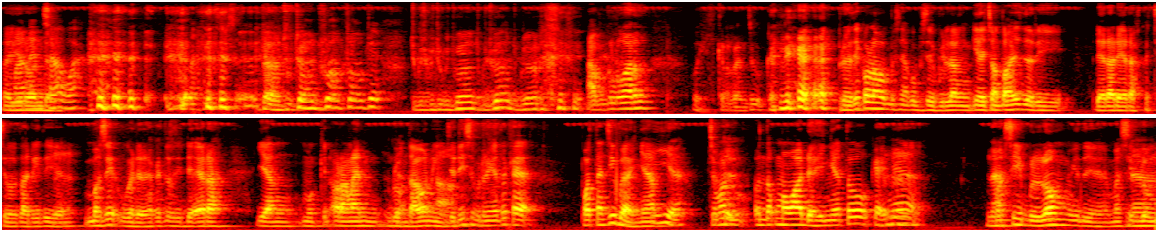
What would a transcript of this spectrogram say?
lagi panen ronda. sawah. Aku keluar wih keren juga nih. Berarti kalau misalnya aku bisa bilang ya contoh aja dari daerah-daerah kecil tadi itu ya. Hmm. maksudnya bukan daerah kecil sih daerah yang mungkin orang lain belum tahu nih. Jadi sebenarnya tuh kayak potensi banyak. Iya cuman untuk mewadahinya tuh kayaknya Nah. masih belum gitu ya masih Nah, belum.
